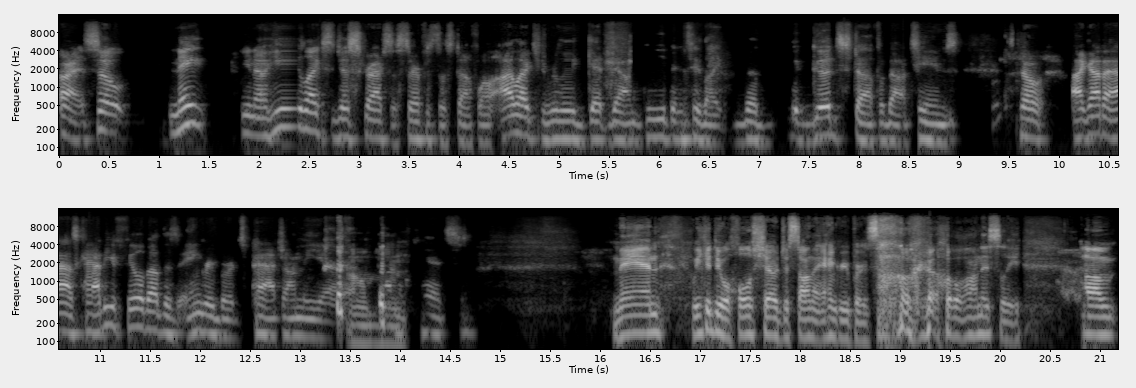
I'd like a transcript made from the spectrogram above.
All right, so Nate, you know, he likes to just scratch the surface of stuff, while I like to really get down deep into like the the good stuff about teams. So I gotta ask, how do you feel about this Angry Birds patch on the? Uh, oh man. Man, we could do a whole show just on the Angry Birds logo. Honestly, um,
